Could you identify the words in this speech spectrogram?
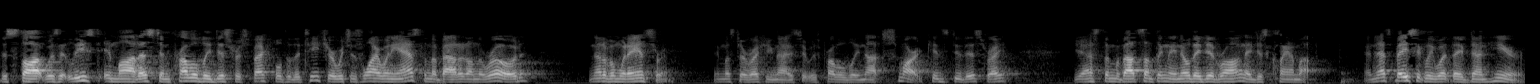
this thought was at least immodest and probably disrespectful to the teacher, which is why when he asked them about it on the road, none of them would answer him. They must have recognized it was probably not smart. Kids do this, right? You ask them about something they know they did wrong, they just clam up. And that's basically what they've done here.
